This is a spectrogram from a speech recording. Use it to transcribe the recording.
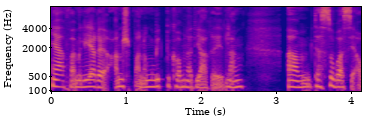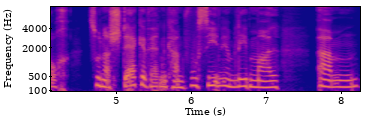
ja, familiäre Anspannung mitbekommen hat, jahrelang, ähm, dass sowas ja auch zu einer Stärke werden kann, wo sie in ihrem Leben mal ähm,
